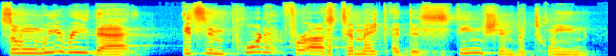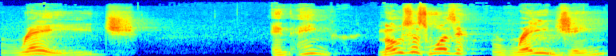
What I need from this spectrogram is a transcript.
So when we read that, it's important for us to make a distinction between rage and anger. Moses wasn't raging,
